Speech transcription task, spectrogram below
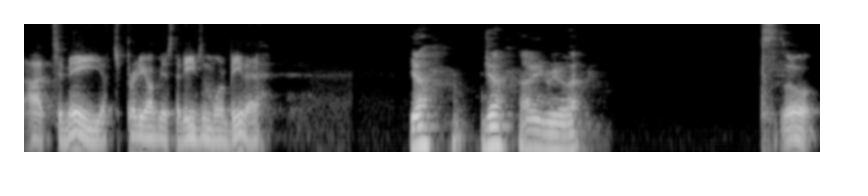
uh, to me, it's pretty obvious that he doesn't want to be there. Yeah, yeah, I agree with that. So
